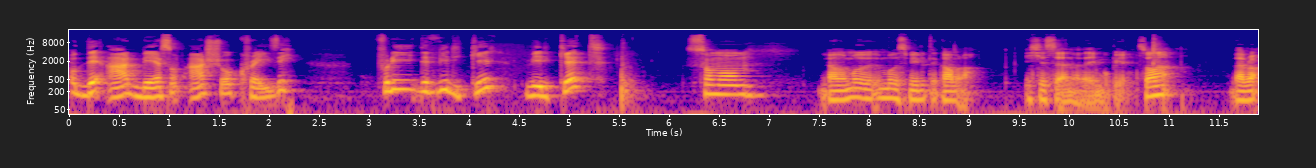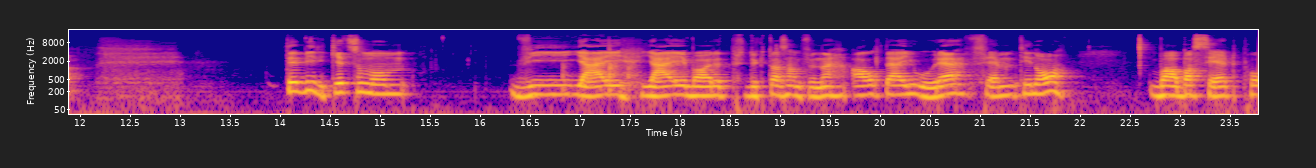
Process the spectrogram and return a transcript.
og det er det som er så crazy. Fordi det virker Virket som om Ja, nå må du, må du smile til kamera. Ikke se ned i mobilen. Sånn, ja. Det er bra. Det virket som om vi Jeg Jeg var et produkt av samfunnet. Alt jeg gjorde frem til nå, var basert på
